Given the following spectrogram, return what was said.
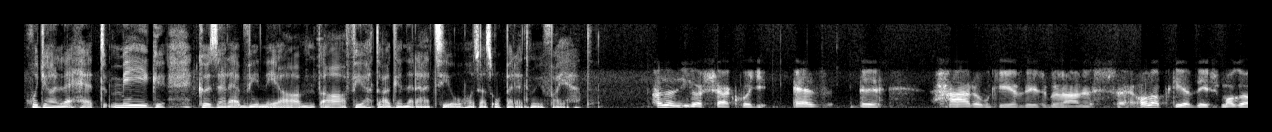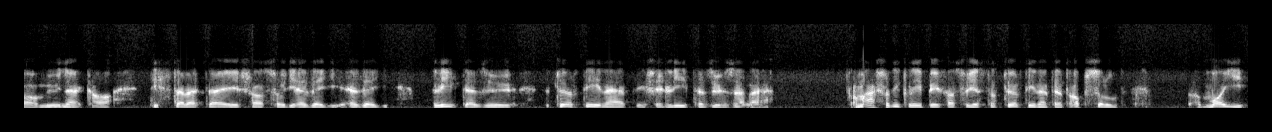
Hogyan lehet még közelebb vinni a, a fiatal generációhoz az operett műfaját? Az az igazság, hogy ez három kérdésből áll össze. Alapkérdés maga a műnek a tisztelete, és az, hogy ez egy, ez egy létező történet és egy létező zene. A második lépés az, hogy ezt a történetet abszolút mai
